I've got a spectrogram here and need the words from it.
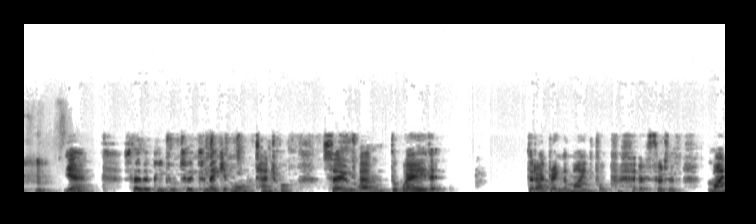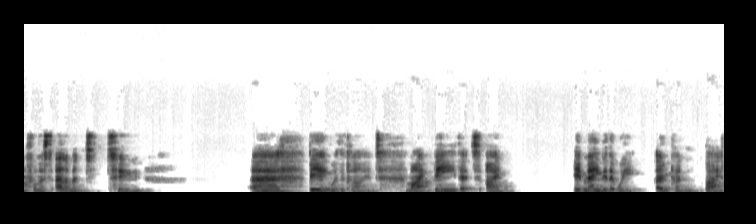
Mm-hmm. Yeah, so that people to, to make it more tangible. So um, the way that that I bring the mindful sort of mindfulness element to uh, being with a client might be that I, it may be that we open by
